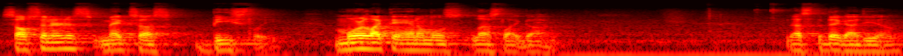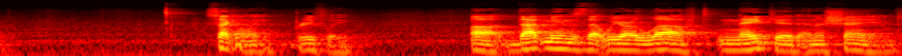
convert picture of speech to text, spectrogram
Self centeredness makes us beastly. More like the animals, less like God. That's the big idea. Secondly, briefly, uh, that means that we are left naked and ashamed.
